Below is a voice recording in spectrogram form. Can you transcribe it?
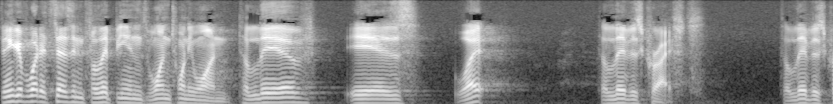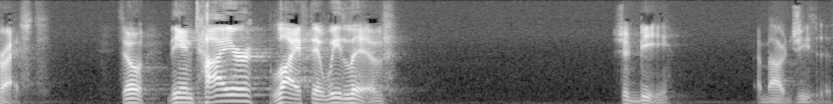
Think of what it says in Philippians 1:21. To live is what? To live is Christ. To live is Christ. So the entire life that we live should be about Jesus.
